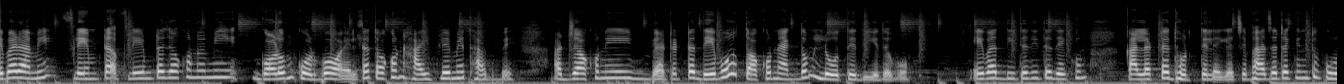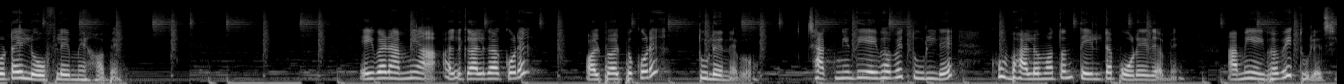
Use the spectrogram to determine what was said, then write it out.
এবার আমি ফ্লেমটা ফ্লেমটা যখন আমি গরম করব অয়েলটা তখন হাই ফ্লেমে থাকবে। আর যখন এই ব্যাটারটা দেব তখন একদম লোতে দিয়ে দেব। এবার দিতে দিতে দেখুন কালারটা ধরতে লেগেছে। ভাজাটা কিন্তু পুরোটাই লো ফ্লেমে হবে। এইবার আমি আলগা আলগা করে, অল্প অল্প করে তুলে নেব। ছাকনি দিয়ে এইভাবে তুললে খুব ভালো মতন তেলটা পড়ে যাবে। আমি এইভাবেই তুলেছি।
